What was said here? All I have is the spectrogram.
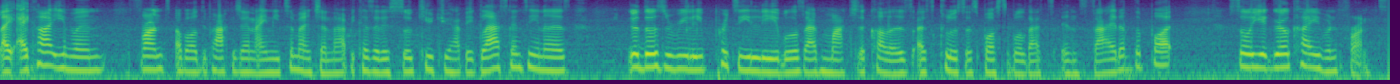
Like I can't even front about the packaging. I need to mention that because it is so cute. You have your glass containers those are really pretty labels that match the colors as close as possible that's inside of the pot. So your girl can't even front.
